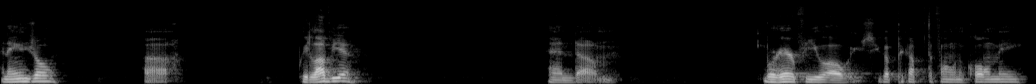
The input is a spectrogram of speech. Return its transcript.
An angel, uh, we love you. And um, we're here for you always. You go pick up the phone and call me.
